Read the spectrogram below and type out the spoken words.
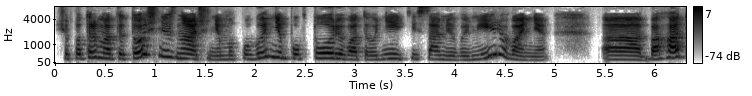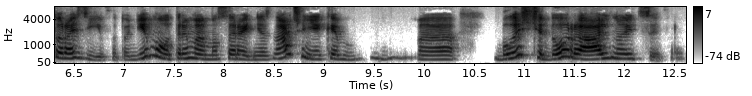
Щоб отримати точні значення, ми повинні повторювати одні й ті самі вимірювання багато разів. Тоді ми отримаємо середнє значення, яке е, ближче до реальної цифри.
